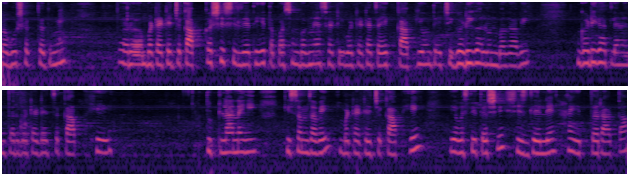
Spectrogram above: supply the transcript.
बघू शकता तुम्ही. तर बटाट्याचे काप कसे शिजलेत हे तपासून बघण्यासाठी बटाट्याचा एक काप घेऊन त्याची घडी घालून बघावी. घडी घातल्यानंतर बटाट्याचं काप हे तुटला नाही की समजावे. बटाट्याचे काप हे व्यवस्थित असे शिजलेले आहेत. तर आता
